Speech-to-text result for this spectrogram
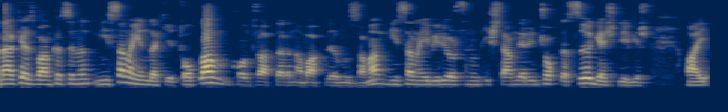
Merkez Bankası'nın Nisan ayındaki toplam kontratlarına baktığımız zaman Nisan ayı biliyorsunuz işlemlerin çok da sığ geçtiği bir ay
